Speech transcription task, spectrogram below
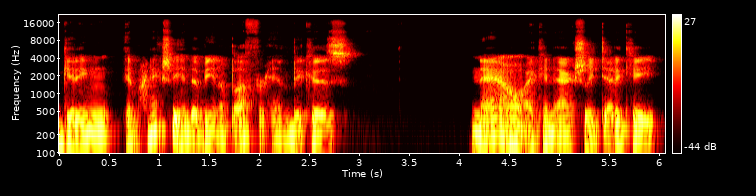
getting it might actually end up being a buff for him because now i can actually dedicate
